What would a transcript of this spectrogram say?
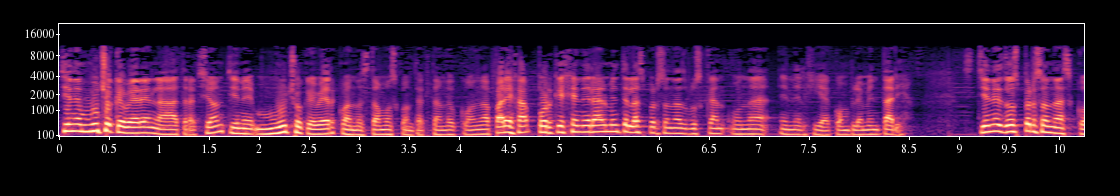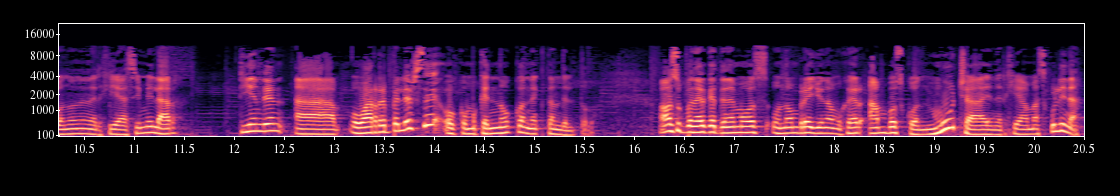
tiene mucho que ver en la atracción, tiene mucho que ver cuando estamos contactando con la pareja, porque generalmente las personas buscan una energía complementaria. Si tienes dos personas con una energía similar, tienden a o a repelerse o como que no conectan del todo. Vamos a suponer que tenemos un hombre y una mujer, ambos con mucha energía masculina.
